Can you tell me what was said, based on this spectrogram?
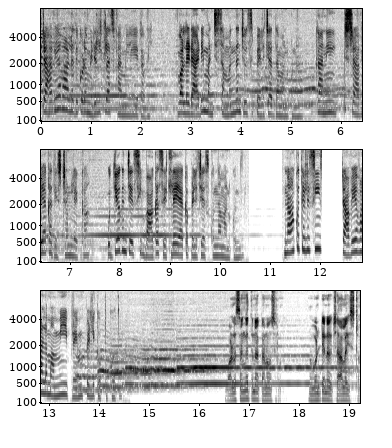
శ్రావ్య వాళ్ళది కూడా మిడిల్ క్లాస్ ఫ్యామిలీ రవి. వాళ్ళ డాడీ మంచి సంబంధం చూసి పెళ్ళి చేద్దాం అనుకున్నాను కానీ శ్రావ్యకు అది ఇష్టం లేక ఉద్యోగం చేసి బాగా సెటిల్ అయ్యాక పెళ్ళి చేసుకుందాం అనుకుంది. నాకు తెలిసి శ్రావ్య వాళ్ళ మమ్మీ ఈ ప్రేమ పెళ్ళికి ఒప్పుకోదు. వాళ్ళ సంగతి నాకు అనవసరం. నువ్వంటే నాకు చాలా ఇష్టం.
